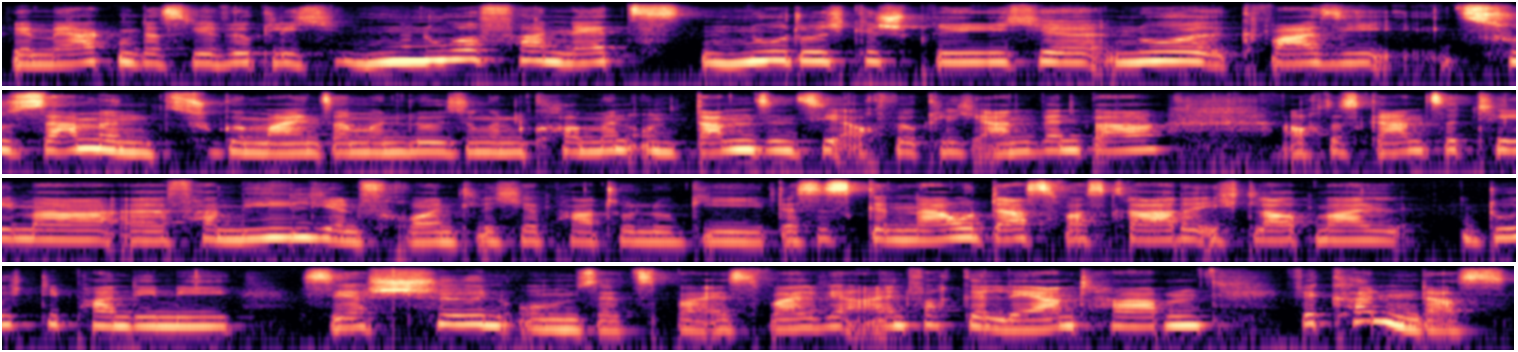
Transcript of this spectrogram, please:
Wir merken, dass wir wirklich nur vernetzt, nur durch Gespräche, nur quasi zusammen zu gemeinsamen Lösungen kommen und dann sind sie auch wirklich anwendbar. Auch das ganze Thema äh, familienfreundliche Pathologie, das ist genau das, was gerade, ich glaube mal, durch die Pandemie sehr schön umsetzbar ist, weil wir einfach gelernt haben, wir können das.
